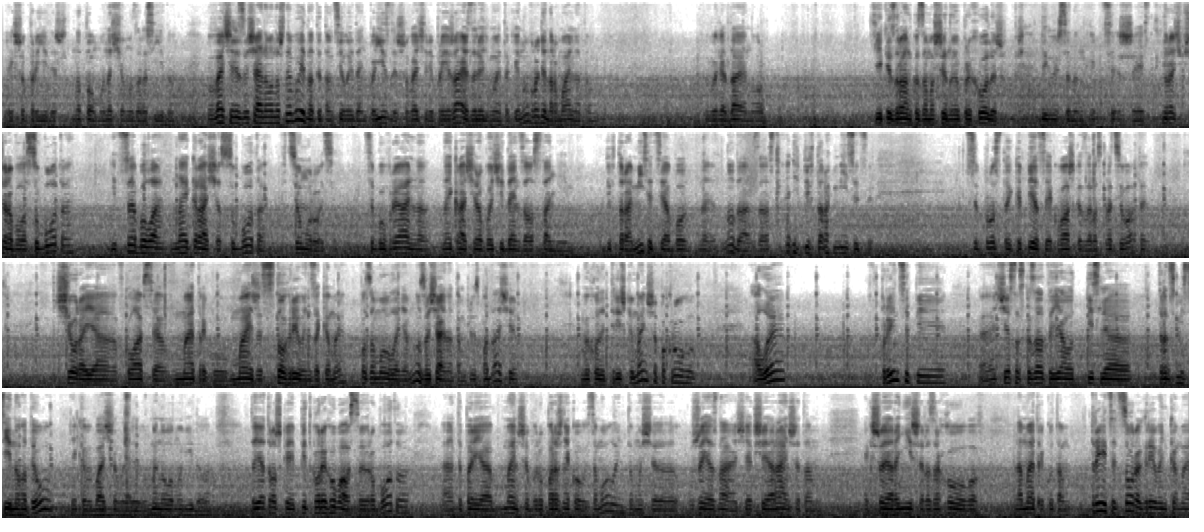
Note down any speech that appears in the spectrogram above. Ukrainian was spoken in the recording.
якщо приїдеш на тому, на чому зараз їду. Ввечері, звичайно, воно ж не видно, ти там цілий день поїздиш, ввечері приїжджаєш за людьми такий, ну вроді нормально там. Виглядає норм. Тільки зранку за машиною приходиш, дивишся на неї, це жесть. До речі, вчора була субота, і це була найкраща субота в цьому році. Це був реально найкращий робочий день за останні півтора місяці, або ну да, за останні півтора місяці. Це просто капець, як важко зараз працювати. Вчора я вклався в метрику майже 100 гривень за км по замовленням. Ну, звичайно, там плюс подачі. Виходить трішки менше по кругу. Але, в принципі, е, чесно сказати, я от після трансмісійного ТО, яке ви бачили в минулому відео, то я трошки підкоригував свою роботу. Е, Тепер я менше беру порожнякових замовлень, тому що вже я знаю, що якщо я раніше там, якщо я раніше розраховував на метрику там 30-40 гривень км,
